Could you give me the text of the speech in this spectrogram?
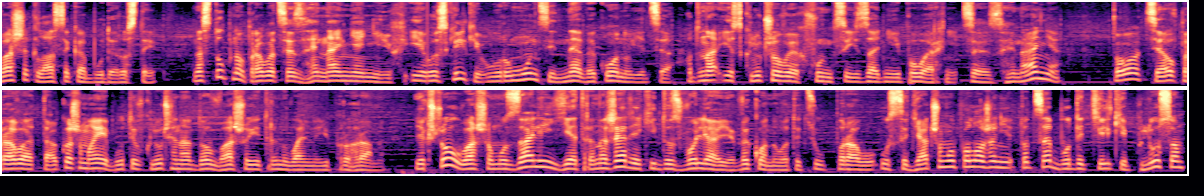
ваша класика буде рости. Наступна вправа це згинання ніг, і оскільки у румунці не виконується одна із ключових функцій задньої поверхні це згинання, то ця вправа також має бути включена до вашої тренувальної програми. Якщо у вашому залі є тренажер, який дозволяє виконувати цю вправу у сидячому положенні, то це буде тільки плюсом,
